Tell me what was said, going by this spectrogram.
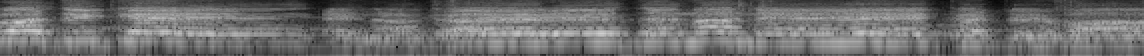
ود کے اینا گردن نے کٹوایا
